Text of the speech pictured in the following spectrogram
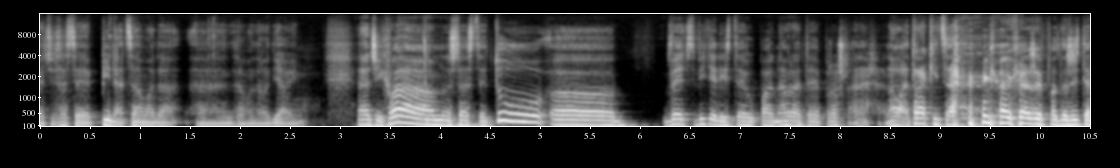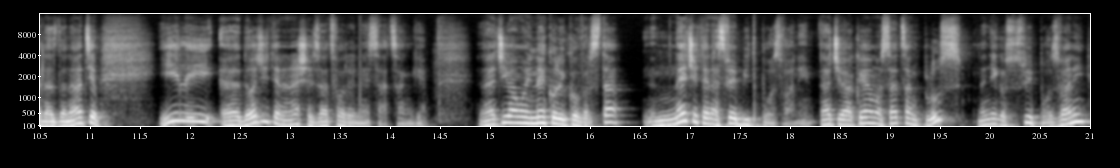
E, ću sad se pinat samo da, e, samo da odjavim. Znači, hvala vam što ste tu. E, već vidjeli ste u par navrata je prošla naša nova trakica, kako kaže, podržite nas donacijom. Ili dođite na naše zatvorene sacange. Znači imamo i nekoliko vrsta, nećete na sve biti pozvani. Znači ako imamo sacang plus, na njega su svi pozvani.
